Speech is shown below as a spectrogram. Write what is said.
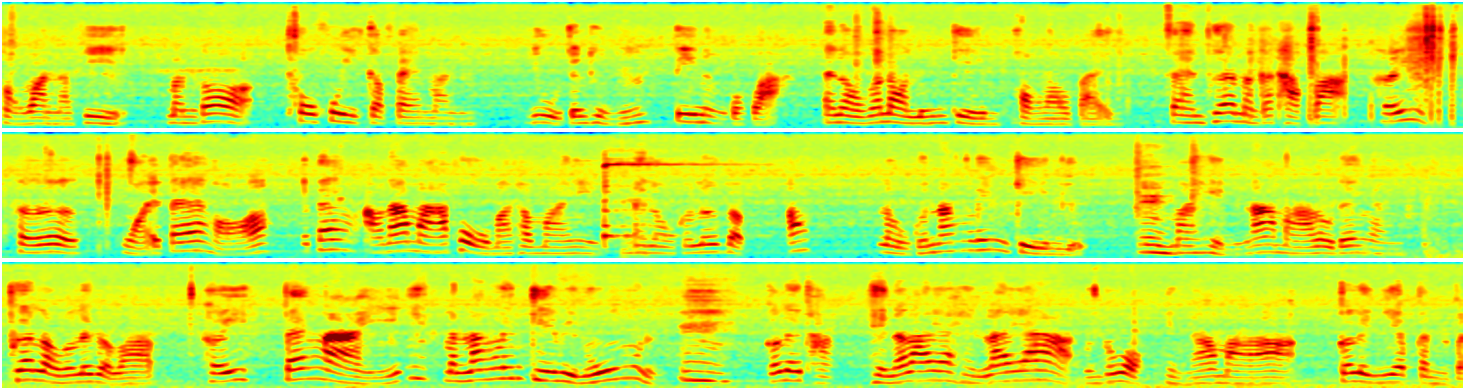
สองวันนะพี่ มันก็โทรคุยกับแฟนมันอยู่จนถึงตีหนึ่งกว่าๆแล้วเราก็นอนเล่นเกมของเราไป แฟนเพื่อนมันก็ทักว่า เฮ้ยเธ อ หัวไอ้แป้งเหรอไอ้แป้งเอาหน้าม้าโผล่มาทำไมไอ้เราก็เริ่มแบบ เอ้าเราก็นั่งเล่นเกมอยู่ อืมมาเห็นหน้าม้าเราได้ไง เพื่อนเราก็เลยแบบว่าเฮ้ยแป้งไหน มันนั่งเล่นเกมอยู่นู่น อืมก็เลยถามเห็นอะไรอะเห็นอะไรอะมันก็บอกเห็นหน้าม้า ก็เลยเงียบกันไป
